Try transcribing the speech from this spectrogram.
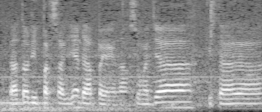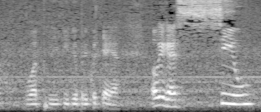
atau di part selanjutnya ada apa ya? Langsung aja kita buat di video berikutnya ya. Oke guys, see you.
